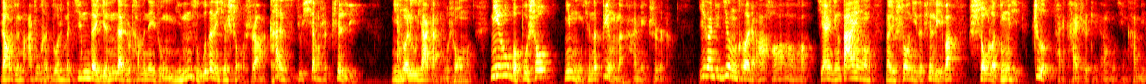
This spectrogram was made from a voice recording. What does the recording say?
然后就拿出很多什么金的银的，就是他们那种民族的那些首饰啊，看似就像是聘礼。你说刘霞敢不收吗？你如果不收，你母亲的病那可还没治呢。一看就应和着啊，好好好好，既然已经答应了嘛，那就收你的聘礼吧。收了东西，这才开始给他母亲看病。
